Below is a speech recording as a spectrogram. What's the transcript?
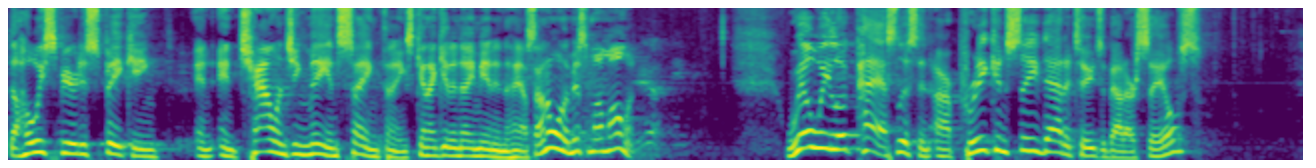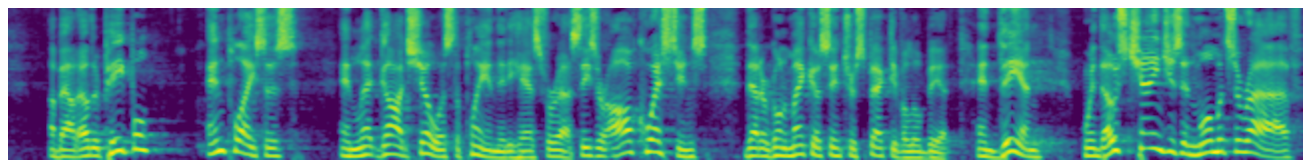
the Holy Spirit is speaking and, and challenging me and saying things. Can I get an amen in the house? I don't want to miss my moment. Will we look past, listen, our preconceived attitudes about ourselves, about other people and places, and let God show us the plan that He has for us? These are all questions that are going to make us introspective a little bit. And then, when those changes and moments arrive,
